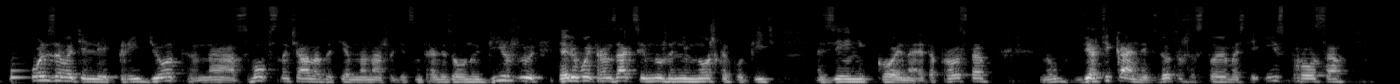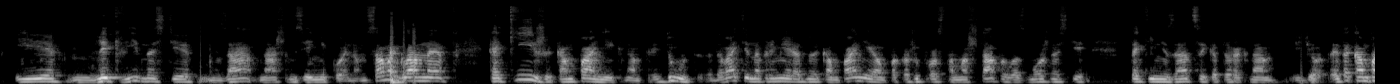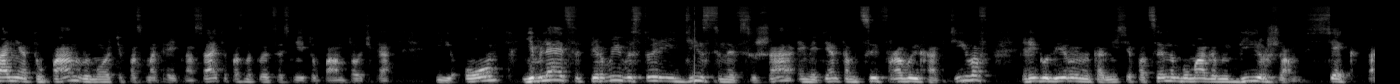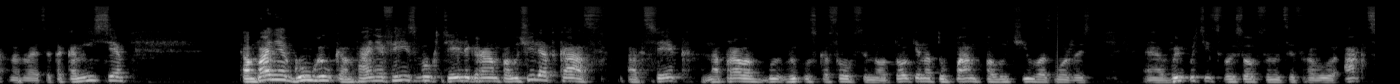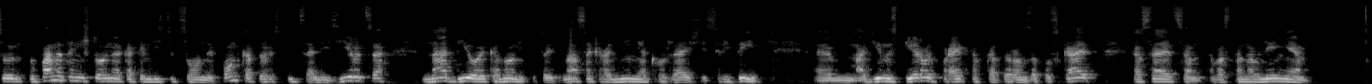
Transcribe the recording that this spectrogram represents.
пользователей придет на своп сначала, затем на нашу децентрализованную биржу. Для любой транзакции им нужно немножко купить Зеник Коина. Это просто ну, вертикальный взлет уже стоимости и спроса, и ликвидности за нашим зеникоином. Самое главное, какие же компании к нам придут. Давайте на примере одной компании я вам покажу просто масштаб и возможности токенизации, которая к нам идет. Это компания Тупан, вы можете посмотреть на сайте, познакомиться с ней tupan.io. Является впервые в истории единственной в США эмитентом цифровых активов, регулируемой комиссией по ценным бумагам и биржам, SEC, так называется. Это комиссия, Компания Google, компания Facebook, Telegram получили отказ от SEC на право выпуска собственного токена. Тупан получил возможность выпустить свою собственную цифровую акцию. Тупан это не что иное, как инвестиционный фонд, который специализируется на биоэкономике, то есть на сохранении окружающей среды. Эм, один из первых проектов, который он запускает, касается восстановления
